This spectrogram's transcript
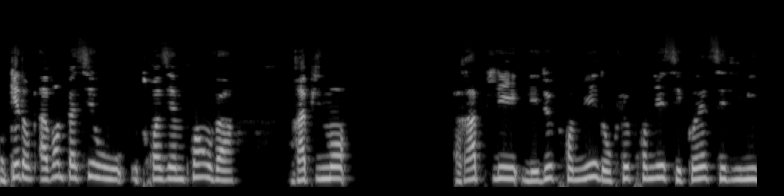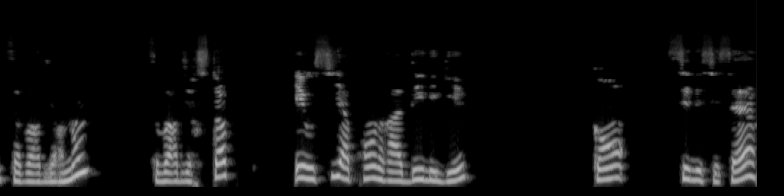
Ok, donc avant de passer au, troisième point, on va rapidement rappeler les deux premiers. Donc le premier, c'est connaître ses limites, savoir dire non, savoir dire stop, et aussi apprendre à déléguer quand c'est nécessaire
